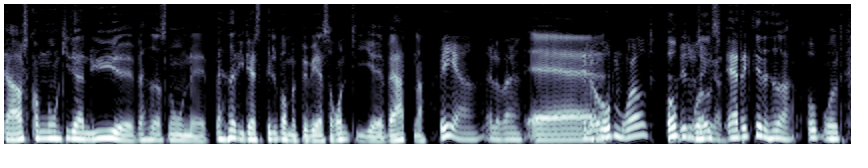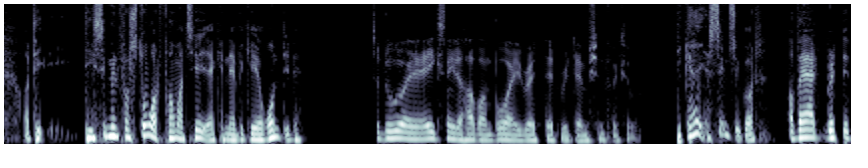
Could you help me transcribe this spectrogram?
der- er også kommet nogle af de der nye, øh, hvad hedder sådan nogle, øh, hvad hedder de der spil, hvor man bevæger sig rundt i uh, verdener? VR, eller hvad? Uh, Eller Open World? Er det Open det, World. Ja, det er ikke det, det hedder. Open World. Og det, det er simpelthen for stort for mig til, at jeg kan navigere rundt i det. Så du er ikke sådan en, der hopper ombord i Red Dead Redemption, for eksempel? Det gad jeg sindssygt godt. Og hvad er Red Dead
